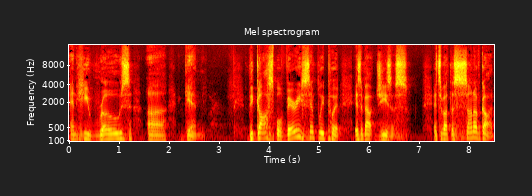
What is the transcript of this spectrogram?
and he rose again. The gospel, very simply put, is about Jesus. It's about the Son of God.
